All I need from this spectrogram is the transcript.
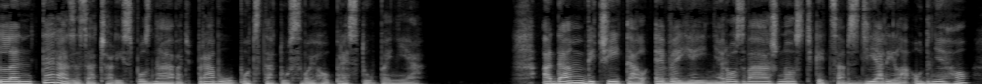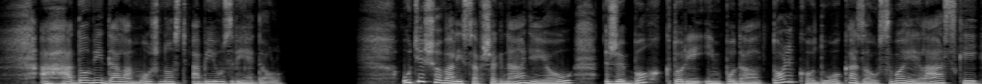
Len teraz začali spoznávať pravú podstatu svojho prestúpenia. Adam vyčítal Eve jej nerozvážnosť, keď sa vzdialila od neho a hadovi dala možnosť, aby ju zviedol. Utešovali sa však nádejou, že Boh, ktorý im podal toľko dôkazov svojej lásky,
